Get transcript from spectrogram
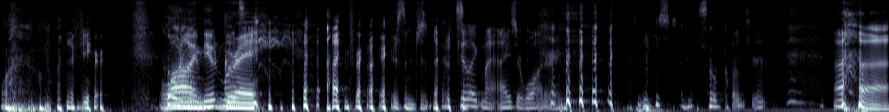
one of your of my long mutant gray eyebrow hairs. I'm just I noticing. feel like my eyes are watering. so pungent. Uh,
